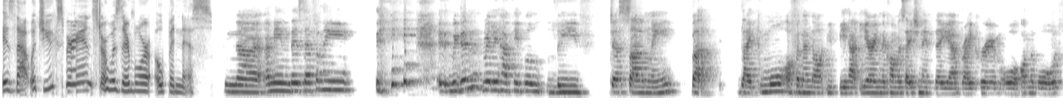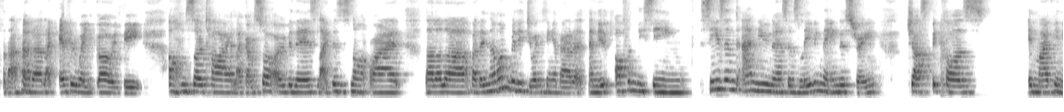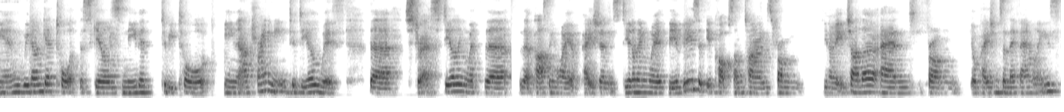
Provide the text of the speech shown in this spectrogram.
Is that what you experienced or was there more openness? No i mean there's definitely we didn't really have people leave just suddenly but like more often than not, you'd be hearing the conversation in the uh, break room or on the ward for that matter. Like everywhere you go, it'd be, oh, I'm so tired. Like I'm so over this. Like this is not right. La la la. But then no one really do anything about it. And you'd often be seeing seasoned and new nurses leaving the industry just because in my opinion, we don't get taught the skills needed to be taught in our training to deal with the stress, dealing with the, the passing away of patients, dealing with the abuse that you cop sometimes from you know each other and from your patients and their families.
